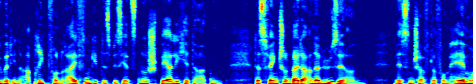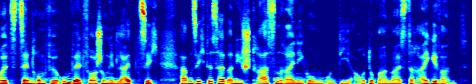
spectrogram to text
Über den Abrieb von Reifen gibt es bis jetzt nur spärliche Daten. Das fängt schon bei der Analyse an. Wissenschaftler vom Helmholtz Zentrum für Umweltforschung in Leipzig haben sich deshalb an die Straßenreinigung und die Autobahnmeisterei gewandt.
